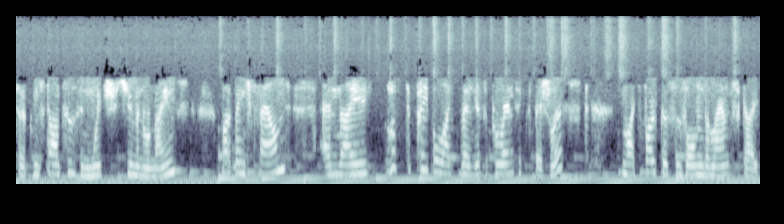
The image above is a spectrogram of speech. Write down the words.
circumstances in which human remains might have been found, and they look to people like me as a forensic specialist. My focus is on the landscape.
